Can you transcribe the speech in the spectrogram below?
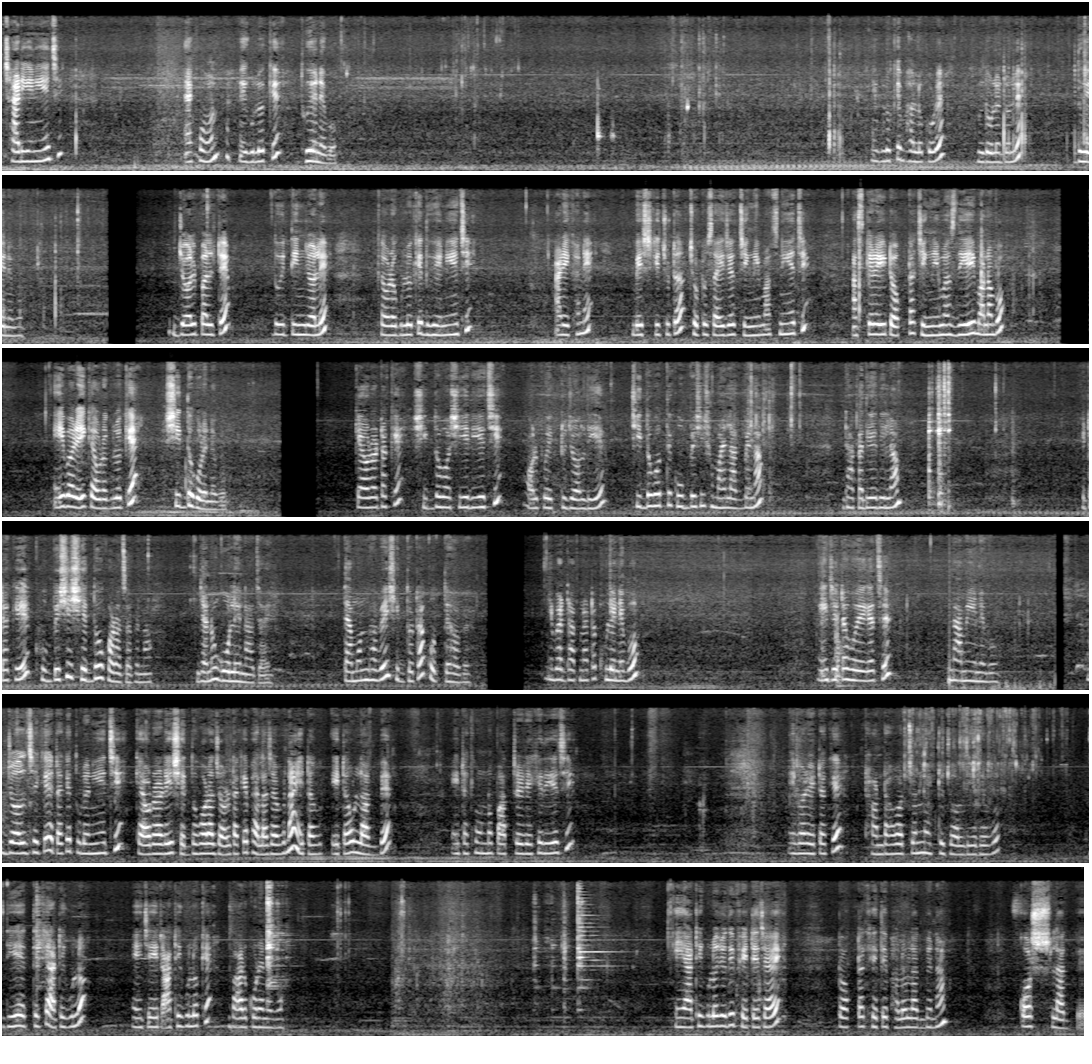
ছাড়িয়ে নিয়েছি। এখন এগুলোকে ধুয়ে নেব। এগুলোকে ভালো করে ডলে ডলে ধুয়ে নেব। জল পাল্টে দুই তিন জলে কেওড়াগুলোকে ধুয়ে নিয়েছি। আর এখানে বেশ কিছুটা ছোট সাইজের চিংড়ি মাছ নিয়েছি। আজকের এই টকটা চিংড়ি মাছ দিয়েই বানাবো। এইবার এই কেওড়াগুলোকে সিদ্ধ করে নেব। কেওড়াটাকে সিদ্ধ বসিয়ে দিয়েছি অল্প একটু জল দিয়ে। সিদ্ধ করতে খুব বেশি সময় লাগবে না। ঢাকা দিয়ে দিলাম। এটাকে খুব বেশি সেদ্ধও করা যাবে না। যেন গলে না যায়। তেমনভাবেই সিদ্ধটা করতে হবে। এবার ঢাকনাটা খুলে নেব। এই যেটা হয়ে গেছে, নামিয়ে নেব। জল থেকে এটাকে তুলে নিয়েছি। কেওড়ার এই সেদ্ধ করা জলটাকে ফেলা যাবে না, এটা, এটাও লাগবে। এটাকে অন্য পাত্রে রেখে দিয়েছি। এবার এটাকে ঠান্ডা হওয়ার জন্য একটু জল দিয়ে দেব। দিয়ে এর থেকে আটিগুলো এই যে আটিগুলোকে বার করে নেব। এই আটিগুলো যদি ফেটে যায়, টকটা খেতে ভালো লাগবে না, কষ লাগবে।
